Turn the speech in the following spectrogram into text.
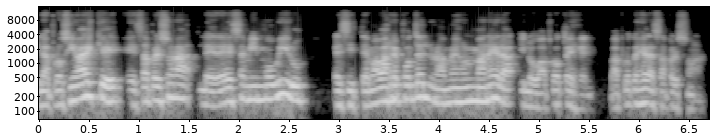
y la próxima vez que esa persona le dé ese mismo virus, el sistema va a responder de una mejor manera y lo va a proteger, va a proteger a esa persona.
